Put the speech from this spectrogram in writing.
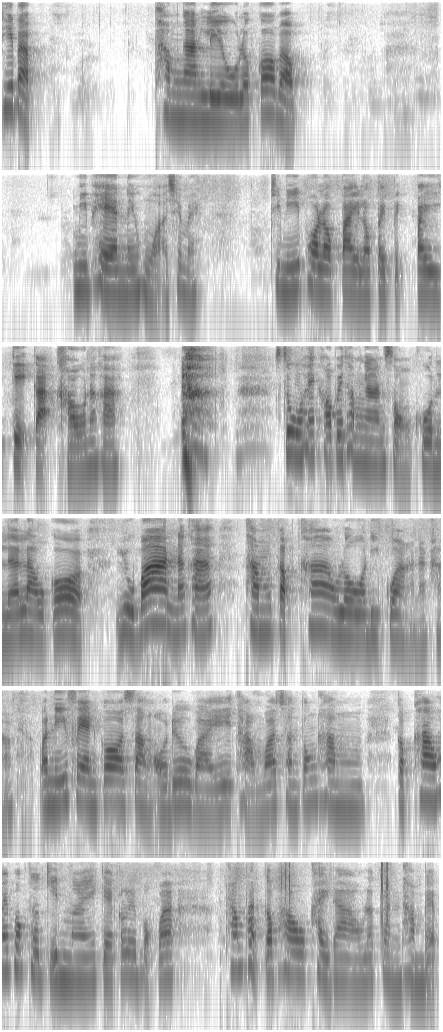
ที่แบบทำงานเร็วแล้วก็แบบ มีแผนในหัวใช่ไหม ทีนี้พอเราไปเราไปไปไปเกะกะเขานะคะ สู้ให้เขาไปทำงานสองคนแล้วเราก็อยู่บ้านนะคะทำกับข้าวรอดีกว่านะคะ วันนี้แฟนก็สั่งออเดอร์ไว้ ถามว่าฉันต้องทำกับข้าวให้พวกเธอกินไหม แกก็เลยบอกว่า ทำผัดกะเพราไข่ดาวแล้วกันทำแบบ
